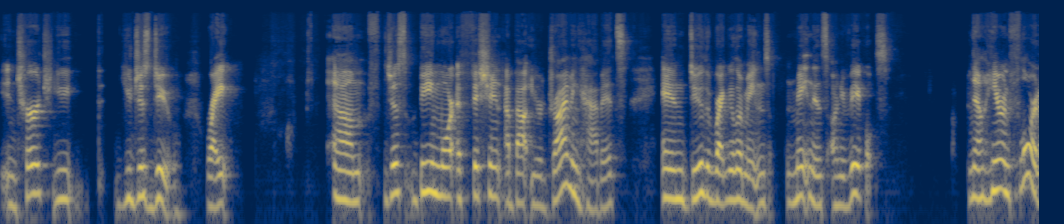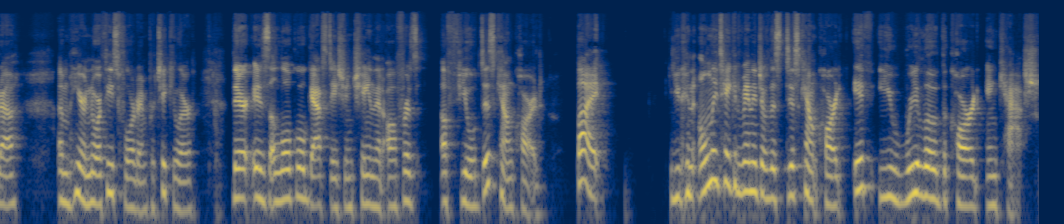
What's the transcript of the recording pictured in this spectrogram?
in church, you you just do, right? Um, just be more efficient about your driving habits and do the regular maintenance maintenance on your vehicles. Now, here in Florida, um, here in Northeast Florida in particular, there is a local gas station chain that offers a fuel discount card, but you can only take advantage of this discount card if you reload the card in cash.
